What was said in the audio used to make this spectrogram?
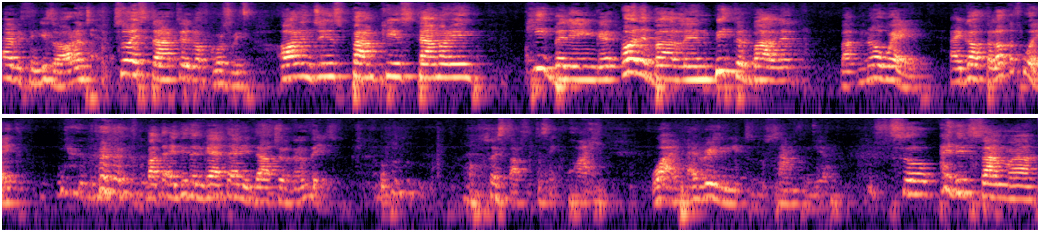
everything is orange. So I started, of course, with oranges, pumpkins, tamarind, kibbeling, oliebollen, bitterballen, but no way. I got a lot of weight, but I didn't get any Dutcher than this. So I started to think, why? Why? I really need to do something here. So I did some, uh,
